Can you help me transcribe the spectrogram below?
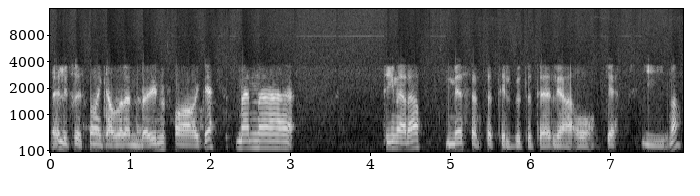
det er litt fristende å kalle det en løgn fra Get. Men tingen er det at vi sendte et tilbud til Telia og Get i natt.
